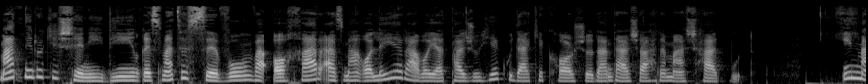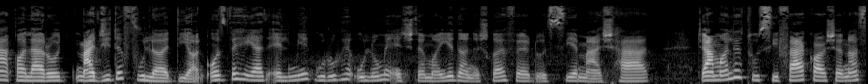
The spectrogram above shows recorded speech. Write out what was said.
متنی رو که شنیدین قسمت سوم و آخر از مقاله روایت پژوهی کودک کار شدن در شهر مشهد بود. این مقاله رو مجید فولادیان عضو هیئت علمی گروه علوم اجتماعی دانشگاه فردوسی مشهد جمال توسیفر کارشناس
